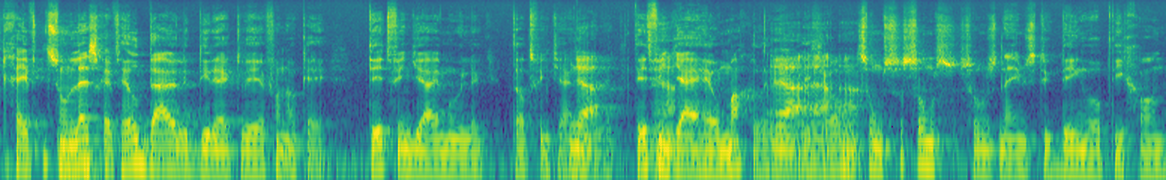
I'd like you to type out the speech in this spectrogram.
geeft, zo'n les geeft heel duidelijk direct weer van oké, dit vind jij moeilijk, dat vind jij Ja. moeilijk. Dit vind Ja. jij heel makkelijk. Ja, weet je wel? Want soms, soms, soms nemen ze natuurlijk dingen op die gewoon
